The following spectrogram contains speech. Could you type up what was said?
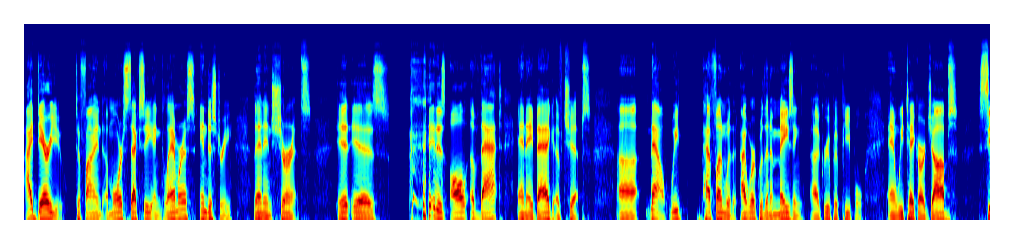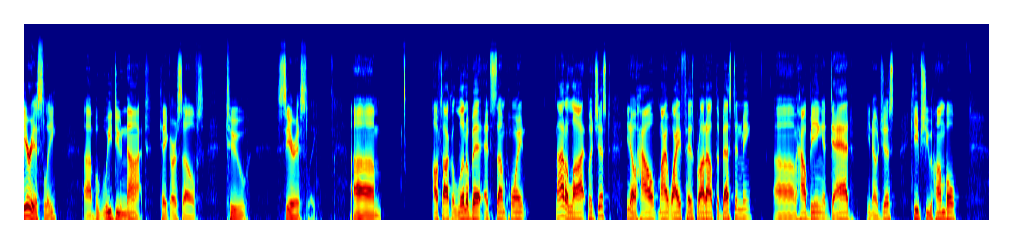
I dare you to find a more sexy and glamorous industry than insurance. It is, it is all of that and a bag of chips. Uh, now we have fun with it. I work with an amazing uh, group of people, and we take our jobs seriously, uh, but we do not take ourselves too seriously. Um, I'll talk a little bit at some point, not a lot, but just you know how my wife has brought out the best in me, um, how being a dad, you know, just keeps you humble.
